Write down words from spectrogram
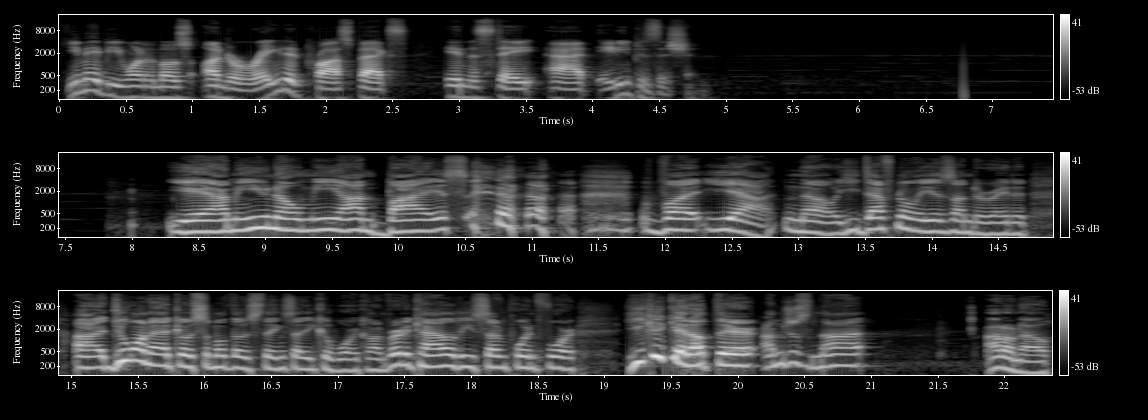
he may be one of the most underrated prospects in the state at 80 position. Yeah, I mean, you know me, I'm biased. but yeah, no, he definitely is underrated. Uh, I do want to echo some of those things that he could work on. Verticality, 7.4. He could get up there. I'm just not, I don't know.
